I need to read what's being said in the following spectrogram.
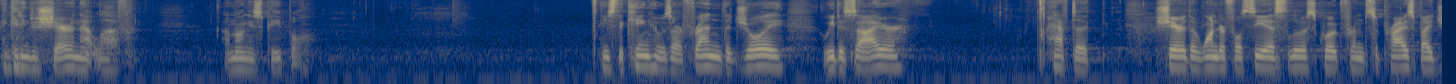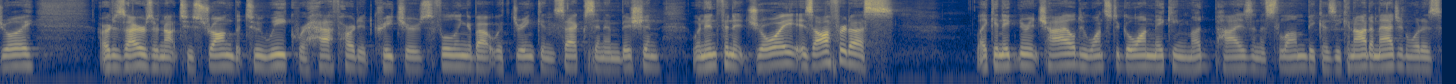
and getting to share in that love among His people. He's the King who is our friend, the joy we desire. have to share the wonderful C.S. Lewis quote from Surprised by Joy. Our desires are not too strong, but too weak. We're half hearted creatures, fooling about with drink and sex and ambition when infinite joy is offered us. Like an ignorant child who wants to go on making mud pies in a slum because he cannot imagine what is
